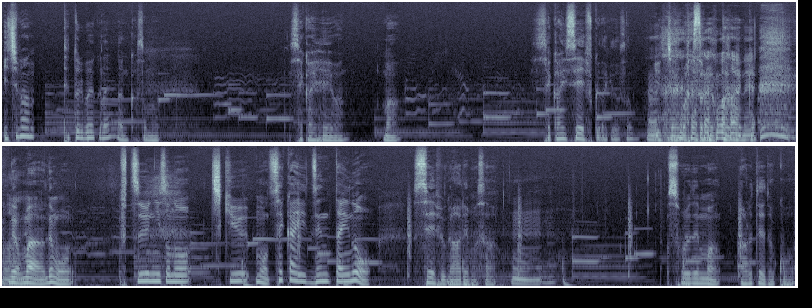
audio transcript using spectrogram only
一番手っ取り早くない？なんかその世界平和。まあ世界征服だけどさうん。言っちゃえばそれっ ね。でもまあでも普通にその地球もう世界全体の政府があればさうん。それでまあある程度こ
